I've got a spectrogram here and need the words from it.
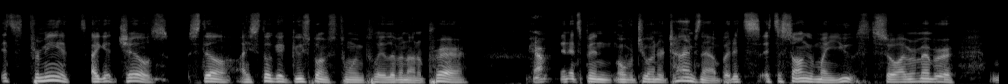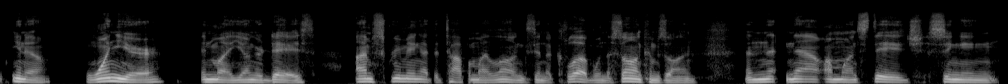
it's for me, it's I get chills. still. I still get goosebumps when we play "Living on a Prayer." Yeah. and it's been over 200 times now, but it's it's a song of my youth. So I remember, you know, one year in my younger days, I'm screaming at the top of my lungs in a club when the song comes on, and now I'm on stage singing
